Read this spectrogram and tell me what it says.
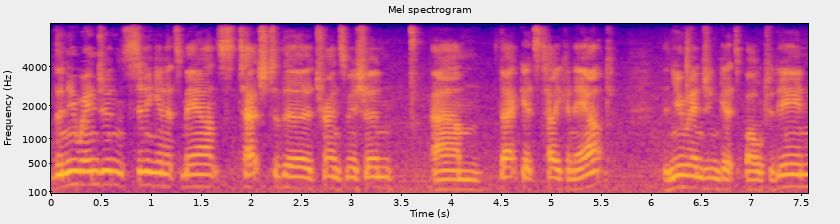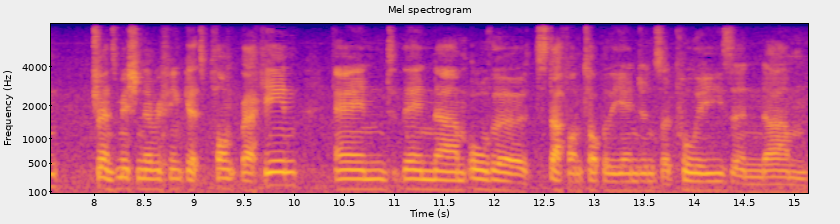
the new engine sitting in its mounts, attached to the transmission, um, that gets taken out. The new engine gets bolted in, transmission, everything gets plonked back in, and then um, all the stuff on top of the engine, so pulleys and um,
